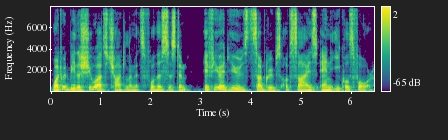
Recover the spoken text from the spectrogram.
What would be the Shewhart's chart limits for this system if you had used subgroups of size n equals 4?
